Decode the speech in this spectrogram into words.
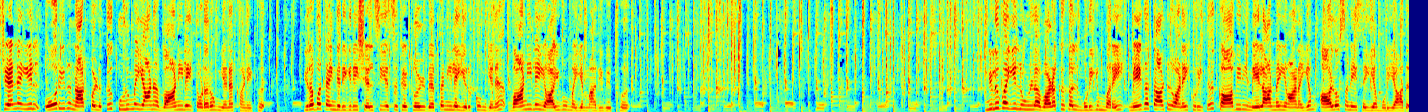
சென்னையில் ஓரிரு நாட்களுக்கு குளுமையான வானிலை தொடரும் என கணிப்பு. இருபத்தைந்து டிகிரி செல்சியஸுக்கு கீழ் வெப்பநிலை இருக்கும் என வானிலை ஆய்வு மையம் அறிவிப்பு. நிலுவையில் உள்ள வழக்குகள் முடியும் வரை மேகதாட்டு அணை குறித்து காவிரி மேலாண்மை ஆணையம் ஆலோசனை செய்ய முடியாது.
